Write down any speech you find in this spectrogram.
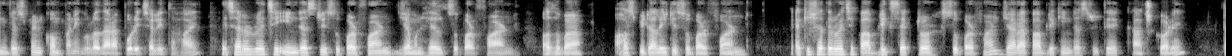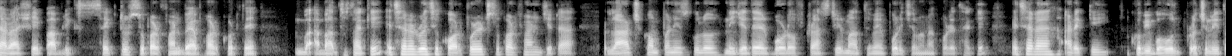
ইনভেস্টমেন্ট কোম্পানিগুলো দ্বারা পরিচালিত হয়। এছাড়া রয়েছে ইন্ডাস্ট্রি সুপার ফান্ড যেমন হেলথ সুপার ফান্ড অথবা হসপিটালিটি সুপার ফান্ড একই সাথে রয়েছে পাবলিক সেক্টর সুপার ফান্ড যারা পাবলিক ইন্ডাস্ট্রিতে কাজ করে, তারা সেই পাবলিক সেক্টর সুপার ফান্ড ব্যবহার করতে বাধ্য থাকে। এছাড়া রয়েছে কর্পোরেট সুপার ফান্ড যেটা লার্জ কোম্পানিজগুলো নিজেদের বোর্ড অফ ট্রাস্টির মাধ্যমে পরিচালনা করে থাকে। এছাড়া আরেকটি খুবই বহুল প্রচলিত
